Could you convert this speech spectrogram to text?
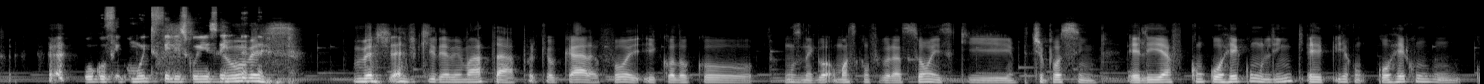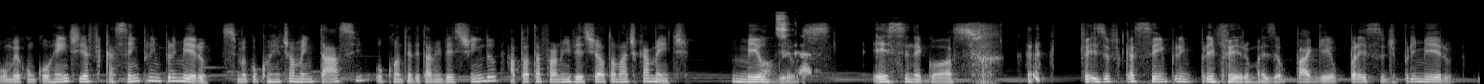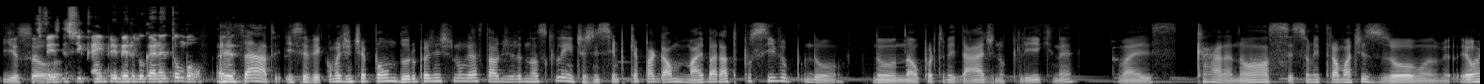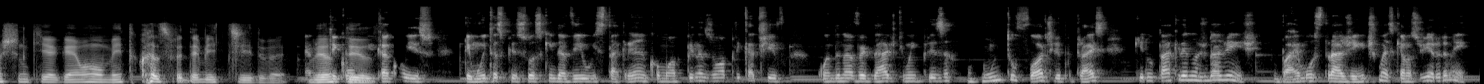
Hugo ficou muito feliz com isso, hein? Mês. meu chefe queria me matar, porque o cara foi e colocou uns negócios, umas configurações que, tipo assim, ele ia concorrer com o link, ele ia concorrer com o meu concorrente e ia ficar sempre em primeiro. Se meu concorrente aumentasse o quanto ele estava investindo, a plataforma investia automaticamente. Meu Nossa, Deus. Cara. Esse negócio fez eu ficar sempre em primeiro, mas eu paguei o preço de primeiro. Isso. Às vezes ficar em primeiro lugar não é tão bom. Exato. E você vê como a gente é pão duro pra gente não gastar o dinheiro do nosso cliente. A gente sempre quer pagar o mais barato possível no, no na oportunidade, no clique, né? Mas, cara, nossa, isso me traumatizou, mano. Eu achando que ia ganhar um aumento, quase foi demitido, velho. É, não tem como ficar com isso. Tem muitas pessoas que ainda veem o Instagram como apenas um aplicativo, quando na verdade tem uma empresa muito forte ali por trás que não tá querendo ajudar a gente. Vai mostrar a gente, mas quer nosso dinheiro também.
